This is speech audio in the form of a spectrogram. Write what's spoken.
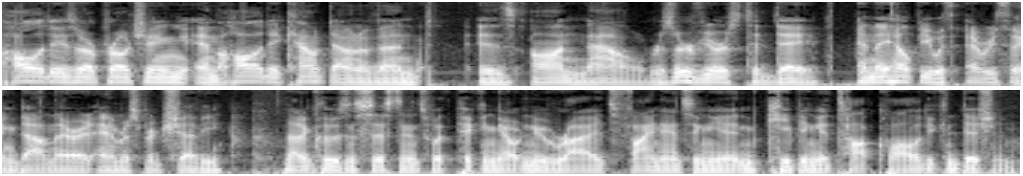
Holidays are approaching, and the holiday countdown event is on now. Reserve yours today. And they help you with everything down there at Amherstburg Chevy. That includes assistance with picking out new rides, financing it, and keeping it top quality condition.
